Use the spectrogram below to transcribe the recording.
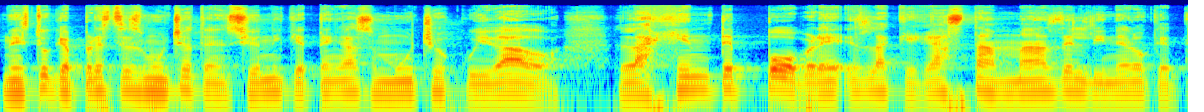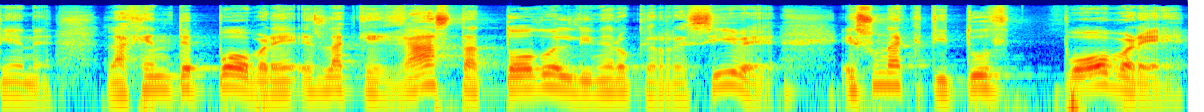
necesito que prestes mucha atención y que tengas mucho cuidado. La gente pobre es la que gasta más del dinero que tiene. La gente pobre es la que gasta todo el dinero que recibe. Es una actitud pobre.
